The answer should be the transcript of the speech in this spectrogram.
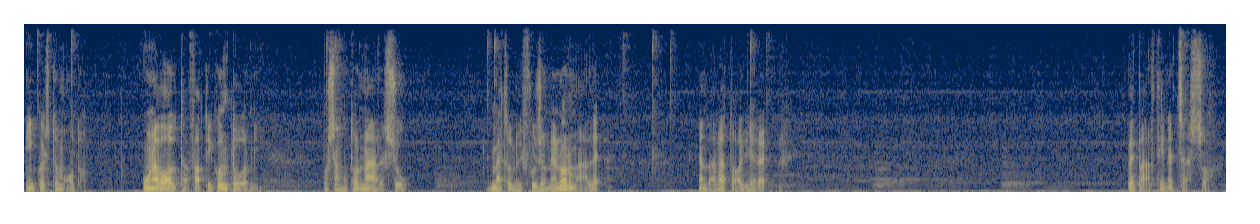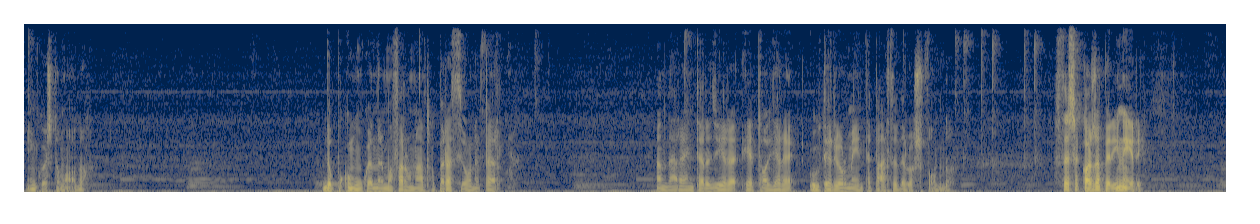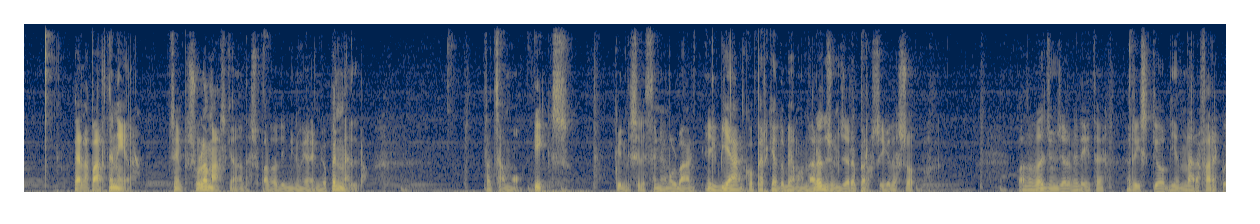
In questo modo una volta fatti i contorni possiamo tornare su metodo di fusione normale e andare a togliere le parti in eccesso in questo modo. Dopo comunque andremo a fare un'altra operazione per andare a interagire e togliere ulteriormente parte dello sfondo. Stessa cosa per i neri. Per la parte nera, sempre sulla maschera, adesso vado a diminuire il mio pennello. Facciamo X, quindi selezioniamo il, il bianco perché dobbiamo andare ad aggiungere, però se io adesso vado ad aggiungere, vedete, rischio di andare a fare co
